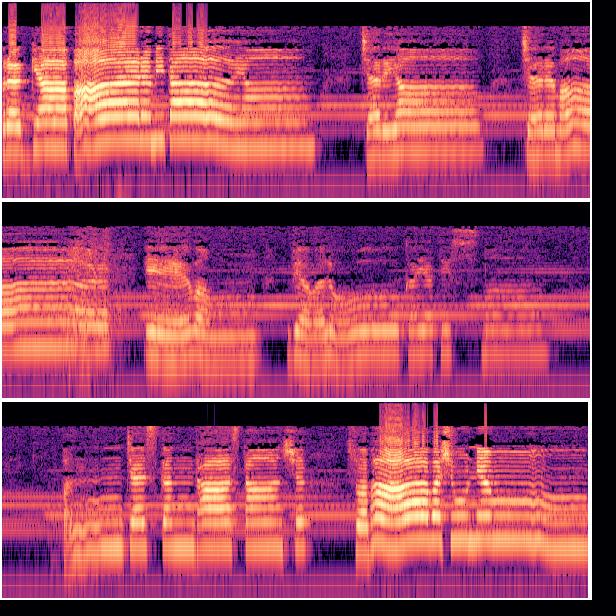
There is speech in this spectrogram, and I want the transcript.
प्रज्ञापारमितायाम् चर्या चरमाण व्यवलोकयति स्म। पञ्चस्कन्धास्तांश स्वभावशून्यम्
